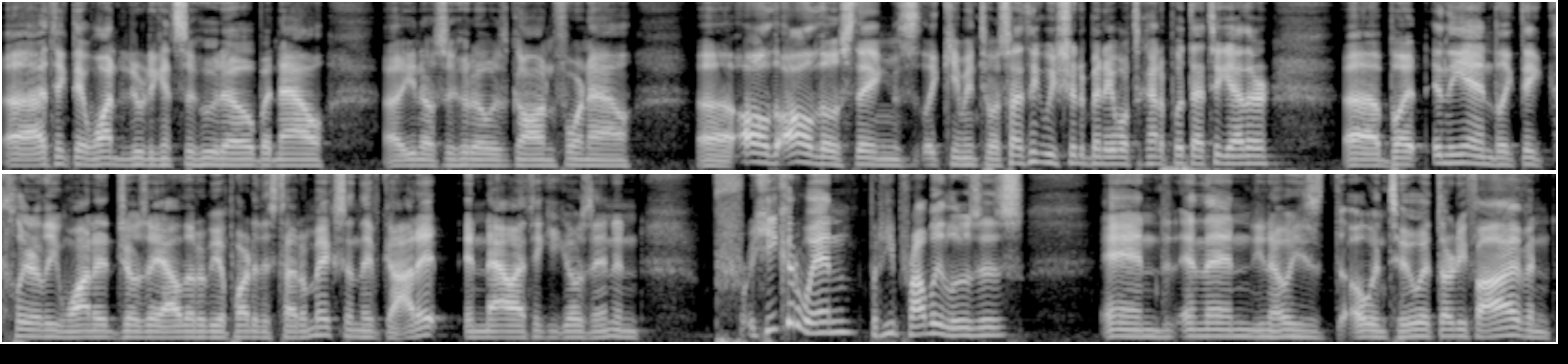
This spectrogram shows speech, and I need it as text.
Uh, I think they wanted to do it against Cejudo, but now, uh, you know, Cejudo is gone for now. Uh, all all those things like came into us. So I think we should have been able to kind of put that together. Uh, but in the end, like they clearly wanted Jose Aldo to be a part of this title mix, and they've got it. And now I think he goes in and pr- he could win, but he probably loses and and then you know he's 0 and 2 at 35 and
